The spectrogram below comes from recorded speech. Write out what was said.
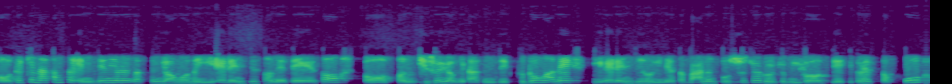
어, 특히나 삼성 엔지니어링 같은 경우는 이 LNG 선에 대해서 어, 떤 기술력이라든지 그동안에 이 LNG로 인해서 많은 또 수주를 좀 이루어지기도 했었고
